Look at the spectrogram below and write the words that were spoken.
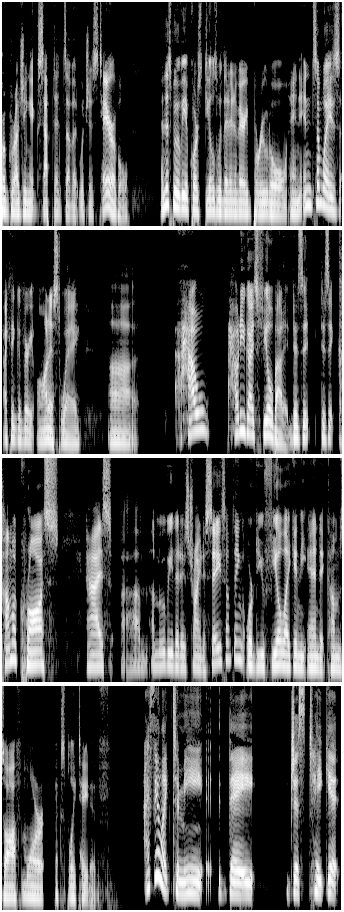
begrudging acceptance of it, which is terrible. And this movie, of course, deals with it in a very brutal and, in some ways, I think, a very honest way. Uh, how how do you guys feel about it? Does it does it come across as um, a movie that is trying to say something, or do you feel like in the end it comes off more exploitative? I feel like to me, they just take it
